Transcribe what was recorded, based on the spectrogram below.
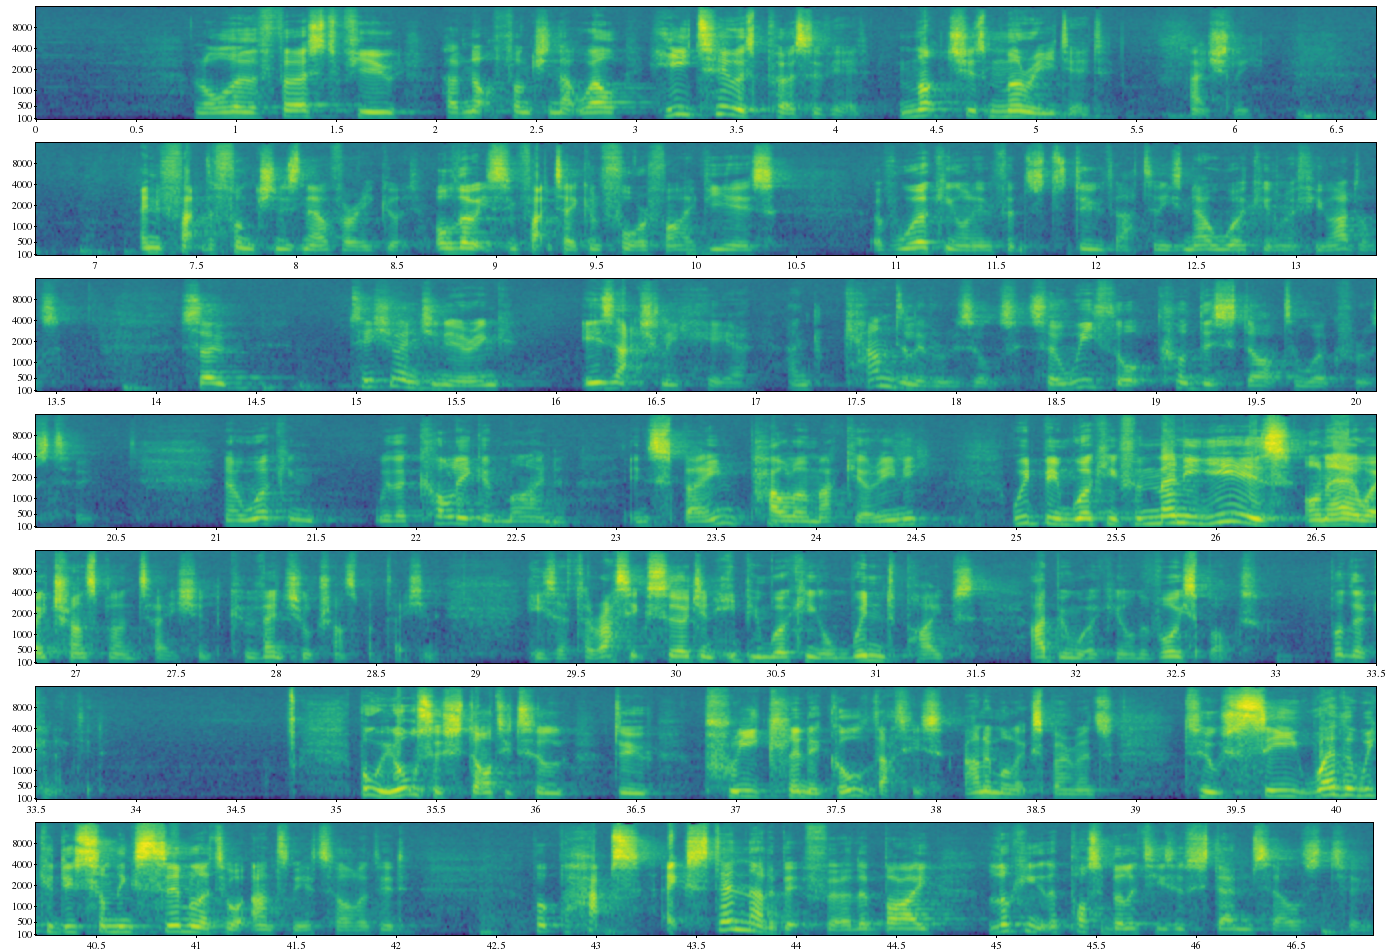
And although the first few have not functioned that well, he too has persevered, much as Murray did, actually. in fact, the function is now very good, although it's in fact taken four or five years of working on infants to do that, and he's now working on a few adults. So, tissue engineering is actually here and can deliver results. So we thought, could this start to work for us too? Now, working with a colleague of mine in Spain, Paolo Macchiarini, we'd been working for many years on airway transplantation, conventional transplantation. He's a thoracic surgeon, he'd been working on windpipes, I'd been working on the voice box, but they're connected. But we also started to do preclinical, that is, animal experiments, to see whether we could do something similar to what Anthony Atala did but perhaps extend that a bit further by looking at the possibilities of stem cells too.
